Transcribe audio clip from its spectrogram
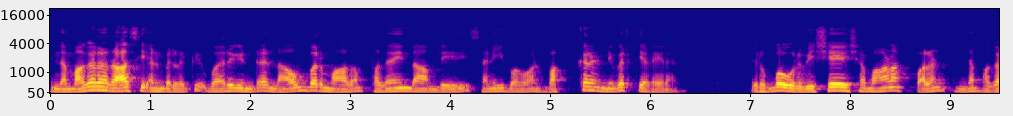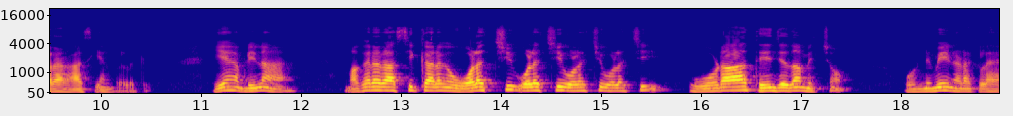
இந்த மகர ராசி அன்பர்களுக்கு வருகின்ற நவம்பர் மாதம் பதினைந்தாம் தேதி சனி பகவான் வக்கர நிவர்த்தி அடைகிறார். இது ரொம்ப ஒரு விசேஷமான பலன் இந்த மகர ராசி அன்பர்களுக்கு. ஏன் அப்படின்னா மகர ராசிக்காரங்க உழைச்சி உழைச்சி உழைச்சி உழைச்சி ஓடா தேஞ்சதான் மிச்சம். ஒன்றுமே நடக்கலை.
